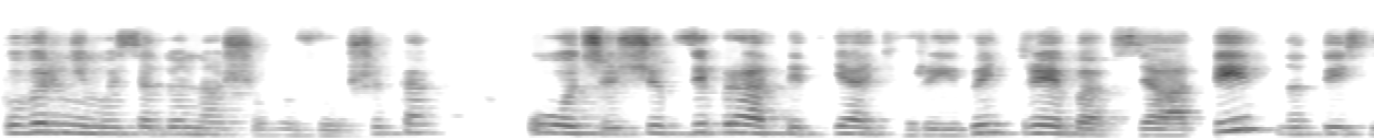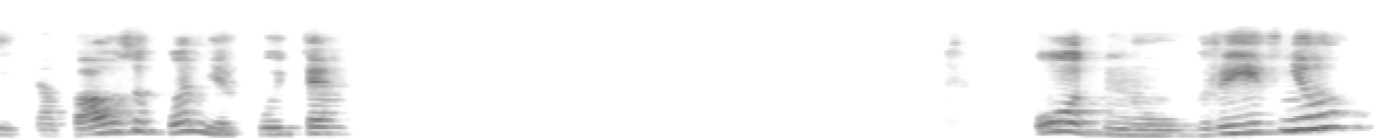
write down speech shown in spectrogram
Повернімося до нашого зошита. Отже, щоб зібрати 5 гривень, треба взяти, натисніть на паузу, поміркуйте. Одну гривню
